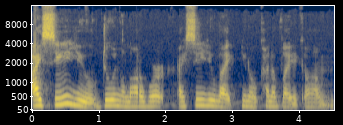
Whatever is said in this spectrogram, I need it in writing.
I see you doing a lot of work. I see you like, you know, kind of like um,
